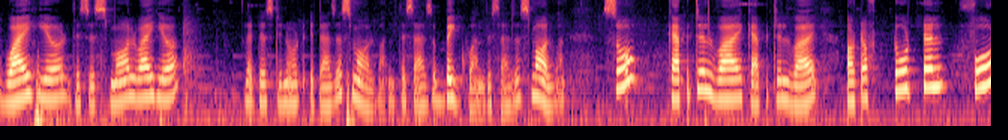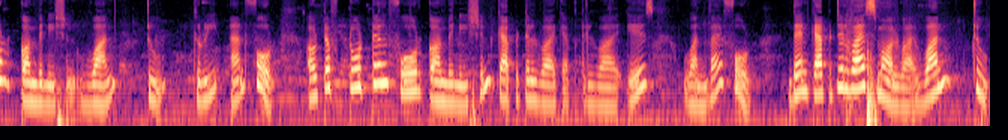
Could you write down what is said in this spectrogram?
y here this is small y here let us denote it as a small one this as a big one this as a small one so capital Y, capital Y out of total 4 combination 1, 2, 3 and 4. Out of total 4 combination capital Y, capital Y is 1 by 4. Then capital Y, small y 1, 2.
